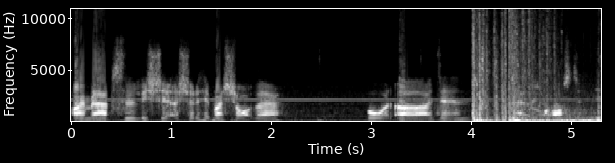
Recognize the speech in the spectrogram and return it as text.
I'm absolutely shit. I should have hit my shot there, but uh, I didn't. Costed me.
